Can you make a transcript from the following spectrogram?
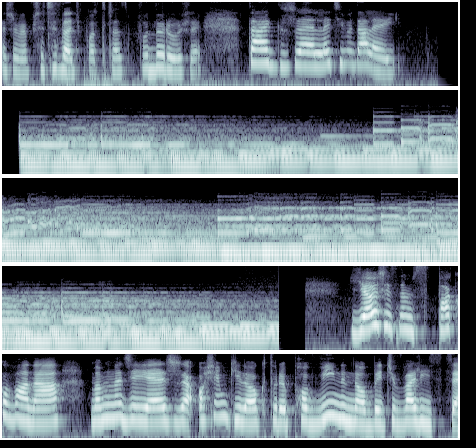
żeby przeczytać podczas podróży. Także lecimy dalej. Ja już jestem spakowana. Mam nadzieję, że 8 kilo, które powinno być w walizce,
